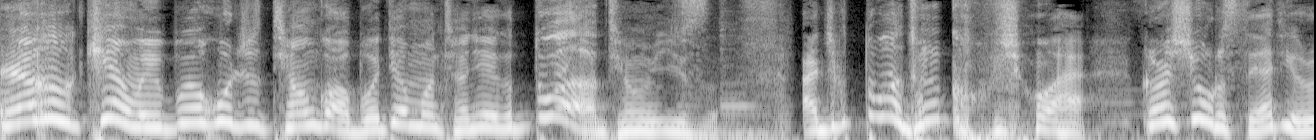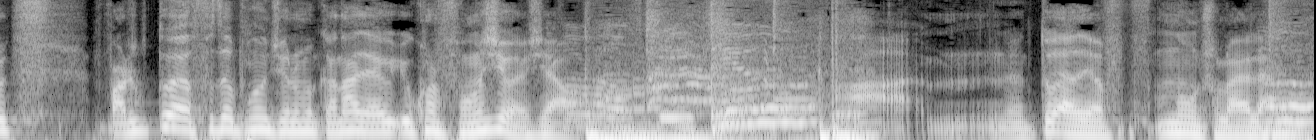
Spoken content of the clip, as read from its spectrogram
然后看微博或者听广播，电门听见一个段子挺有意思，哎，这个段子这么搞笑哎，个人笑了三天，把这个段子发在朋友圈里面，跟大家一块分享一下。啊，那段子也弄出来了，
